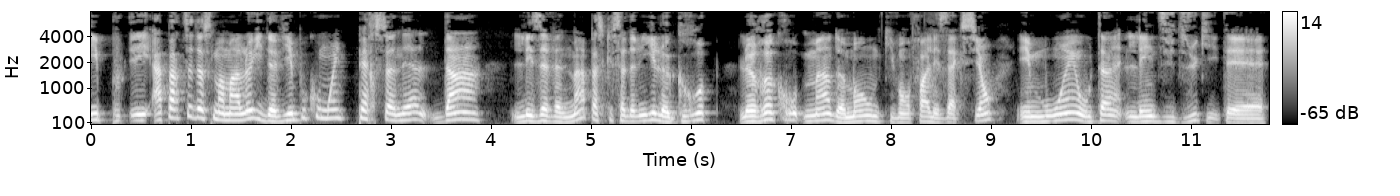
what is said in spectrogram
Et à partir de ce moment-là, il devient beaucoup moins personnel dans les événements parce que ça devient le groupe, le regroupement de monde qui vont faire les actions et moins autant l'individu qui était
